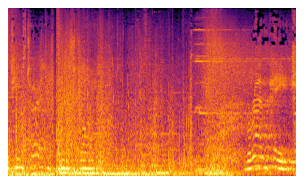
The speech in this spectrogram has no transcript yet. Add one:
Blue Team's turret has been destroyed. Rampage.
